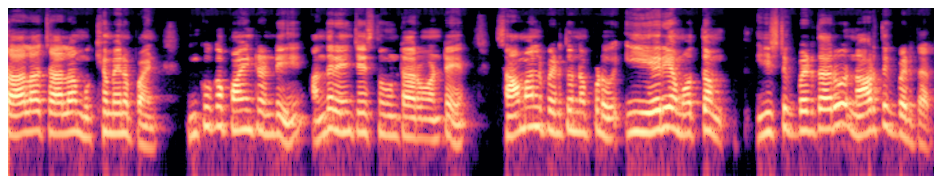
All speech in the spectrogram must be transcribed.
చాలా చాలా ముఖ్యమైన పాయింట్. ఇంకొక పాయింట్ అండి అందరు ఏం చేస్తూ ఉంటారు అంటే సామాన్లు పెడుతున్నప్పుడు ఈ ఏరియా మొత్తం ఈస్ట్కి పెడతారు నార్త్కి పెడతారు.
